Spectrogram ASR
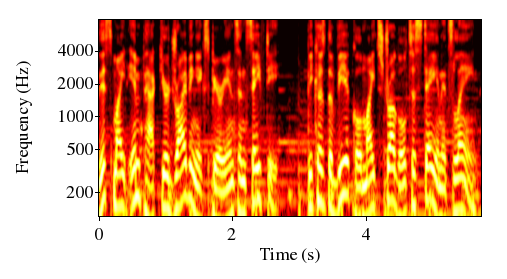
This might impact your driving experience and safety because the vehicle might struggle to stay in its lane.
